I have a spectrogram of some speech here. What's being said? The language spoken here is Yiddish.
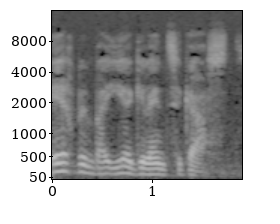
ich bin bei ihr gewähnt zu Gast.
